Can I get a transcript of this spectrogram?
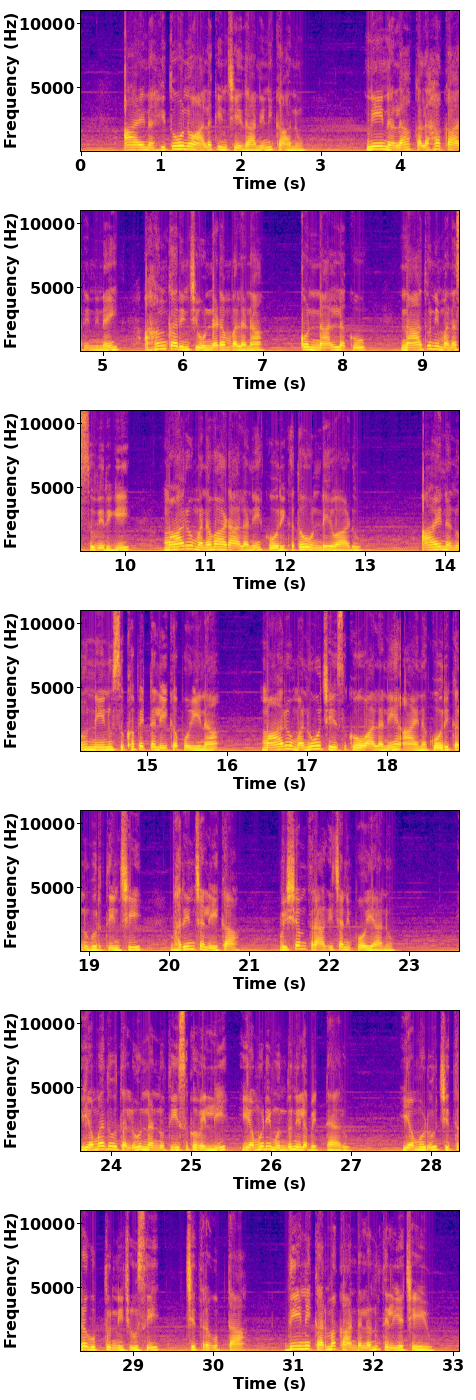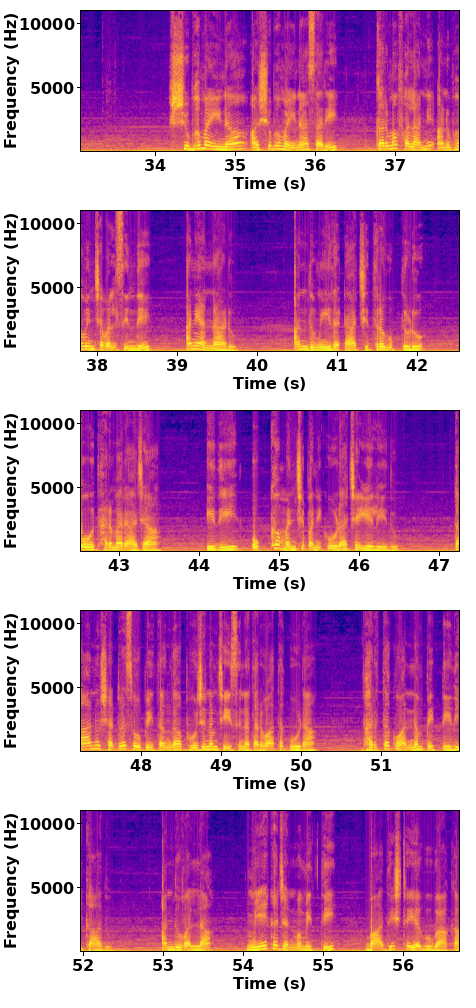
ఆయన హితువును ఆలకించేదానిని కాను. నేనలా కలహకారిణినై అహంకరించి ఉండడం వలన కొన్నాళ్ళకు నాథుని మనస్సు విరిగి మారు మనవాడాలనే కోరికతో ఉండేవాడు. ఆయనను నేను సుఖపెట్టలేకపోయినా మారు మనువు చేసుకోవాలనే ఆయన కోరికను గుర్తించి భరించలేక విషం త్రాగి చనిపోయాను. యమదూతలు నన్ను తీసుకువెళ్ళి యముడి ముందు నిలబెట్టారు. యముడు చిత్రగుప్తుణ్ణి చూసి చిత్రగుప్త దీని కర్మకాండలను తెలియచేయు. శుభమైన అశుభమైనా సరే కర్మఫలాన్ని అనుభవించవలసిందే అని అన్నాడు. అందుమీదట చిత్రగుప్తుడు ఓ ధర్మరాజా ఇది ఒక్క మంచి పని కూడా చెయ్యలేదు. తాను షడ్రసోపేతంగా భోజనం చేసిన తర్వాత కూడా భర్తకు అన్నం పెట్టేది కాదు. అందువల్ల మేక జన్మమెత్తి బాధిష్టయగుగాక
